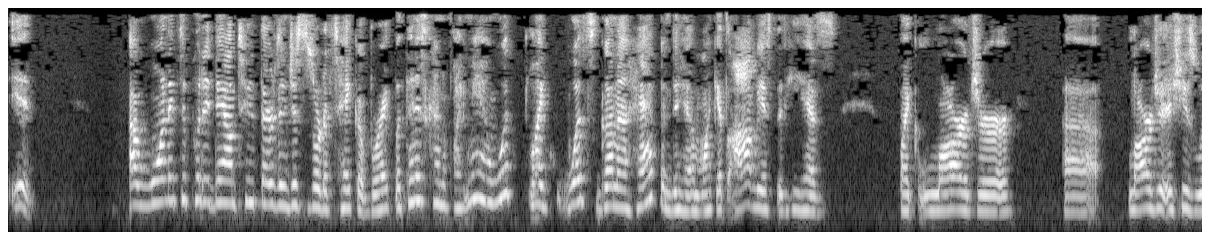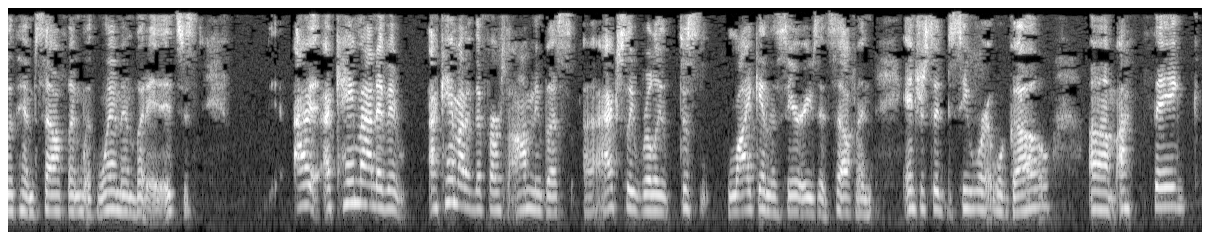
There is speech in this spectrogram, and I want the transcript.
it, I wanted to put it down two thirds and just sort of take a break, but then it's kind of like, man, what, like, what's gonna happen to him? Like, it's obvious that he has, like, larger, uh, larger issues with himself and with women, but it, it's just, I, I came out of it, I came out of the first omnibus, uh, actually really just liking the series itself and interested to see where it will go. Um, I think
